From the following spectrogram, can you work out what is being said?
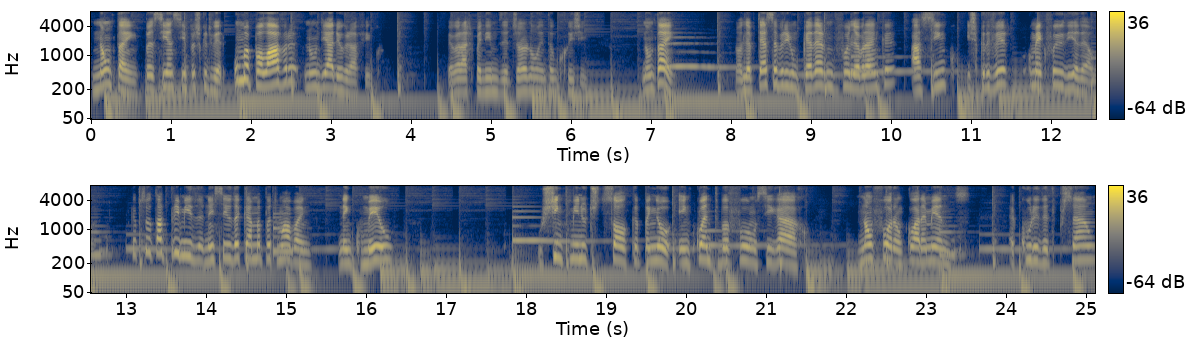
não tem paciência para escrever uma palavra num diário gráfico. Eu agora arrependi-me de dizer journal, então corrigi. Não tem. Não lhe apetece abrir um caderno de folha branca, A5, e escrever como é que foi o dia dela. Porque a pessoa está deprimida, nem saiu da cama para tomar banho, nem comeu, os 5 minutos de sol que apanhou enquanto bafou um cigarro não foram claramente a cura da depressão.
